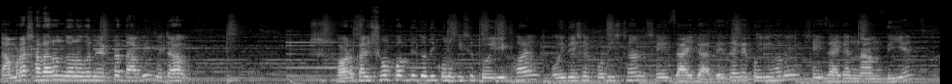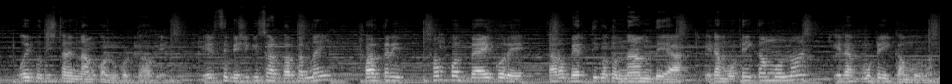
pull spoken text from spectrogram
তা আমরা সাধারণ জনগণের একটা দাবি, যেটা সরকারি সম্পদ যদি কোনো কিছু তৈরি হয়, ওই দেশের প্রতিষ্ঠান সেই জায়গা, যে জায়গায় তৈরি হবে, সেই জায়গার নাম দিয়ে ওই প্রতিষ্ঠানের নামকরণ করতে হবে। এর চেয়ে বেশি কিছু আর দরকার নাই। সরকারি সম্পদ ব্যয় করে কারও ব্যক্তিগত নাম দেয়া, এটা মোটেই কাম্য নয়, এটা মোটেই কাম্য নয়।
